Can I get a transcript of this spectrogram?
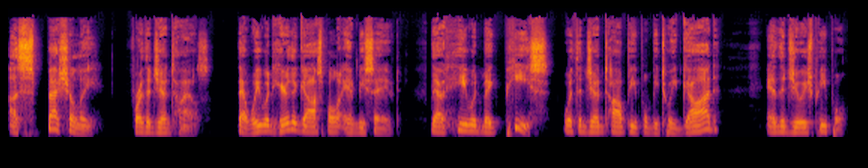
especially for the Gentiles, that we would hear the gospel and be saved that he would make peace with the Gentile people between God and the Jewish people,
